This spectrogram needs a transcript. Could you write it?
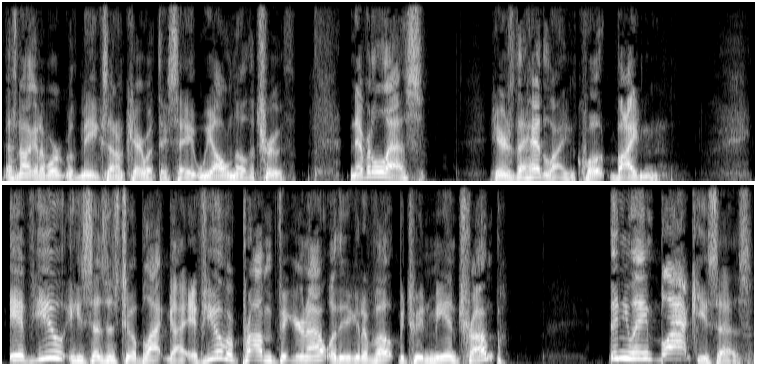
That's not going to work with me because I don't care what they say. We all know the truth. Nevertheless, here's the headline quote Biden. If you, he says this to a black guy, if you have a problem figuring out whether you're going to vote between me and Trump, then you ain't black, he says.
